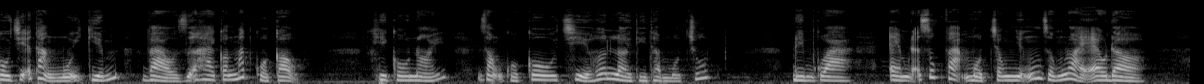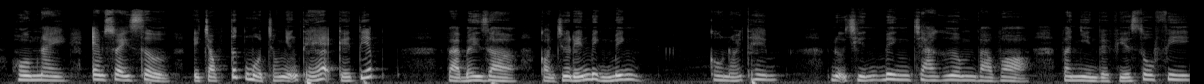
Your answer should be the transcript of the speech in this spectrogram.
Cô chĩa thẳng mũi kiếm vào giữa hai con mắt của cậu. Khi cô nói, giọng của cô chỉ hơn lời thì thầm một chút. Đêm qua, em đã xúc phạm một trong những giống loài Elder. Hôm nay em xoay sở để chọc tức một trong những thế hệ kế tiếp. Và bây giờ còn chưa đến bình minh. Cô nói thêm, nữ chiến binh tra gươm vào vỏ và nhìn về phía Sophie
